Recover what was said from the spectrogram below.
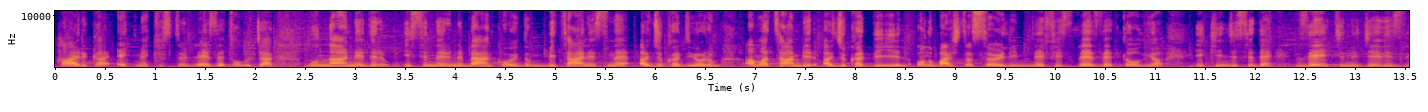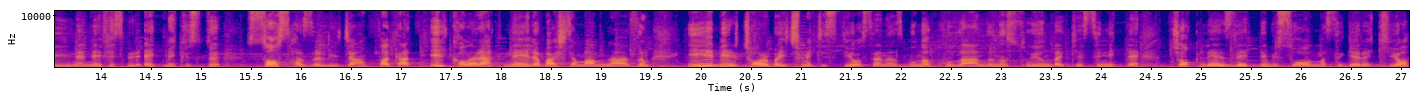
harika ekmek üstü lezzet olacak. Bunlar nedir? İsimlerini ben koydum. Bir tanesine acuka diyorum ama tam bir acuka değil. Onu başta söyleyeyim. Nefis lezzetli oluyor. İkincisi de zeytinli, cevizli yine nefis bir ekmek üstü sos hazırlayacağım. Fakat ilk olarak neyle başlamam lazım? İyi bir çorba içmek istiyorsanız buna kullandığınız suyun da kesinlikle çok lezzetli bir su olması gerekiyor.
